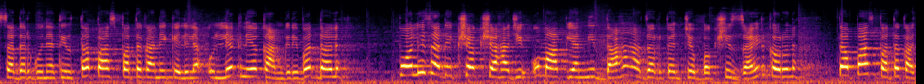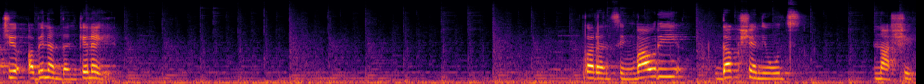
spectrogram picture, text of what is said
सदर गुन्ह्यातील तपास पथकाने केलेल्या उल्लेखनीय कामगिरीबद्दल पोलीस अधीक्षक शहाजी उमाप यांनी दहा हजार रुपयांचे बक्षीस जाहीर करून तपास पथकाचे अभिनंदन केले. करण सिंग बावरी दक्ष न्यूज नाशिक.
